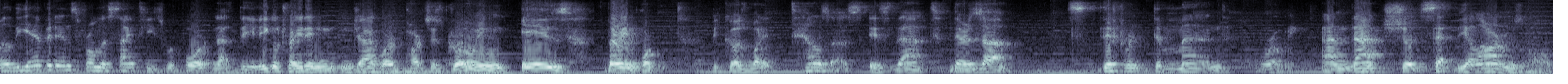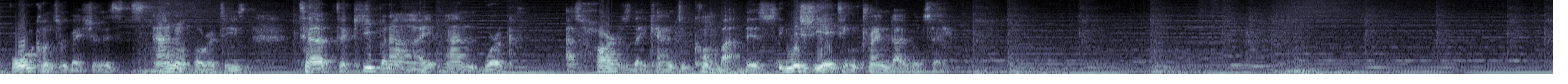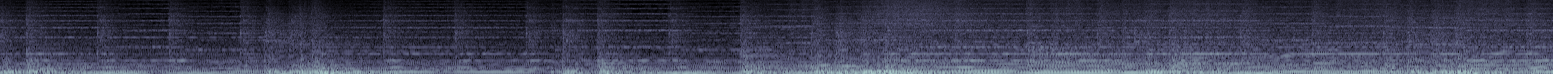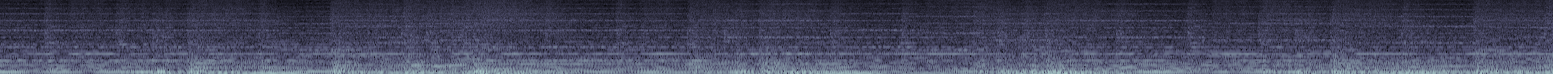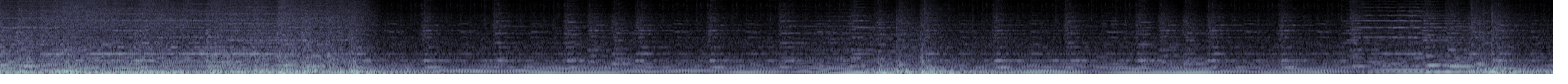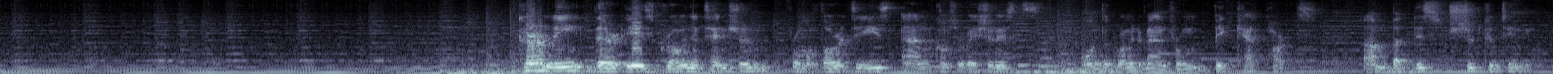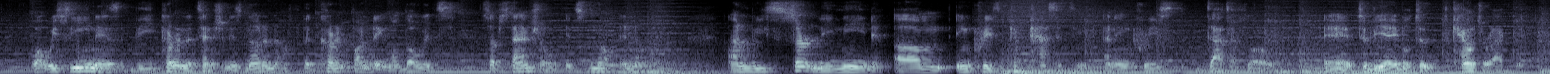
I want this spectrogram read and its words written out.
Well, the evidence from the CITES report that the illegal trade in jaguar parts is growing is very important because what it tells us is that there's a different demand growing. And that should set the alarms for conservationists and authorities to, to keep an eye and work as hard as they can to combat this initiating trend, I would say. Currently, there is growing attention from authorities and conservationists on the growing demand from big cat parts, um, but this should continue. What we've seen is the current attention is not enough. The current funding, although it's substantial, it's not enough. And we certainly need um, increased capacity and increased data flow uh, to be able to counteract it.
